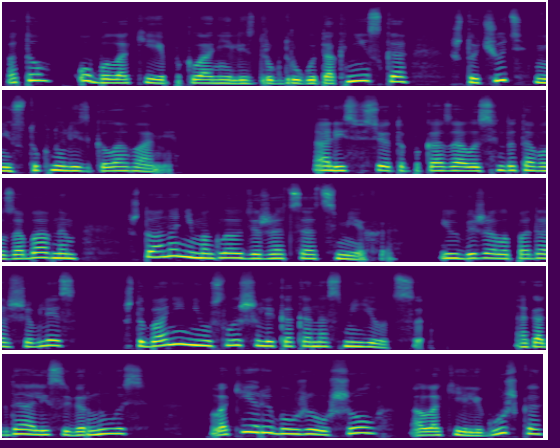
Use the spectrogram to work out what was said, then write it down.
Потом оба лакея поклонились друг другу так низко, что чуть не стукнулись головами. Алисе все это показалось до того забавным, что она не могла удержаться от смеха и убежала подальше в лес, чтобы они не услышали, как она смеется. А когда Алиса вернулась, Лакей рыба уже ушел, а лакей лягушка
